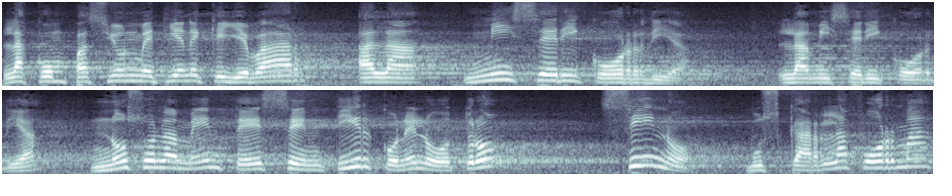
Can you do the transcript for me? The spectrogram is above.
La compasión me tiene que llevar a la misericordia. La misericordia no solamente es sentir con el otro, sino buscar la forma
